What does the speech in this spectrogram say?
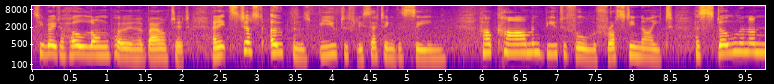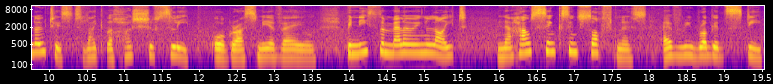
So he wrote a whole long poem about it, and it just opens beautifully, setting the scene. How calm and beautiful the frosty night has stolen unnoticed like the hush of sleep o'er Grasmere Vale. Beneath the mellowing light, now how sinks in softness every rugged steep.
